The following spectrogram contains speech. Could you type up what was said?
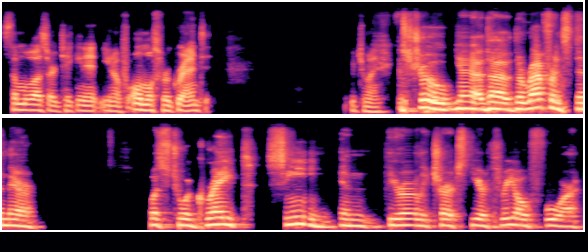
some of us are taking it, you know, almost for granted. Would you mind? It's true. Yeah, the the reference in there was to a great scene in the early church, the year 304,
